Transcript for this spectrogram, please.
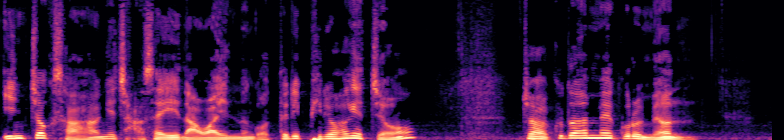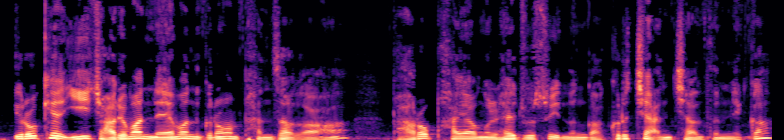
인적 사항이 자세히 나와 있는 것들이 필요하겠죠. 자, 그 다음에 그러면 이렇게 이 자료만 내면 그러면 판사가 바로 파양을 해줄 수 있는가? 그렇지 않지 않습니까?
